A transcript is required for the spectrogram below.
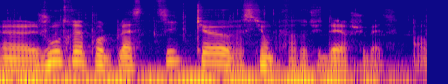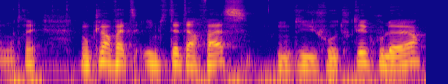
euh, je vous montrerai pour le plastique, si on peut faire tout de suite d'ailleurs, je suis bête, on va vous montrer. Donc là en fait, une petite interface, donc il lui faut toutes les couleurs,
